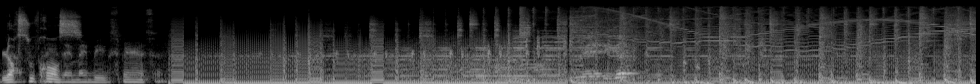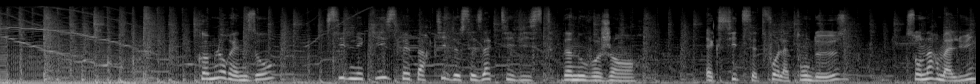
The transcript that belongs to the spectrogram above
leurs souffrances. Comme Lorenzo, Sidney Keys fait partie de ces activistes d'un nouveau genre. Excite cette fois la tondeuse. Son arme à lui,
